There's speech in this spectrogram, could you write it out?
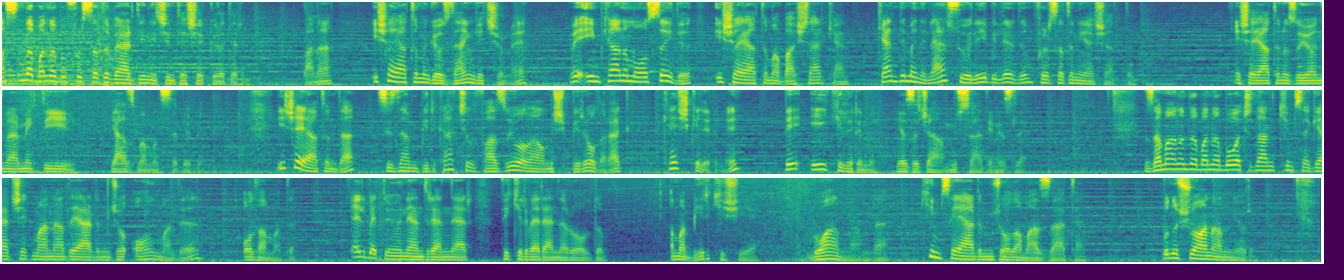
Aslında bana bu fırsatı verdiğin için teşekkür ederim. Bana iş hayatımı gözden geçirme ve imkanım olsaydı iş hayatıma başlarken kendime neler söyleyebilirdim fırsatını yaşattın. İş hayatınıza yön vermek değil yazmamın sebebi. İş hayatında sizden birkaç yıl fazla yol almış biri olarak keşkelerimi ve iyikilerimi yazacağım müsaadenizle. Zamanında bana bu açıdan kimse gerçek manada yardımcı olmadı, olamadı. Elbette yönlendirenler, fikir verenler oldu. Ama bir kişiye bu anlamda kimse yardımcı olamaz zaten. Bunu şu an anlıyorum.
